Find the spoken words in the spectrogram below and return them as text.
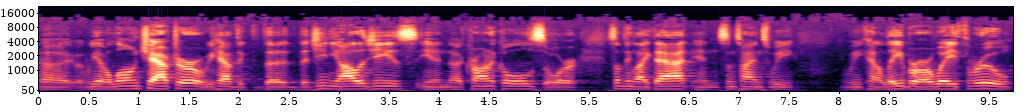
uh, we have a long chapter, or we have the, the, the genealogies in uh, Chronicles, or something like that. And sometimes we, we kind of labor our way through,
